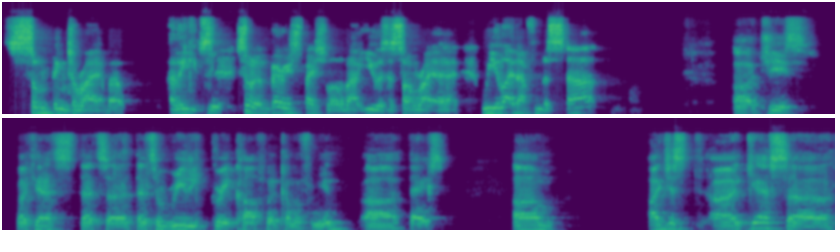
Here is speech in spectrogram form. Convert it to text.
something to write about. I think it's yeah. sort of very special about you as a songwriter. Were you like that from the start? Oh, geez, like that's that's a that's a really great compliment coming from you. Uh, thanks. Um, I just I guess uh,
